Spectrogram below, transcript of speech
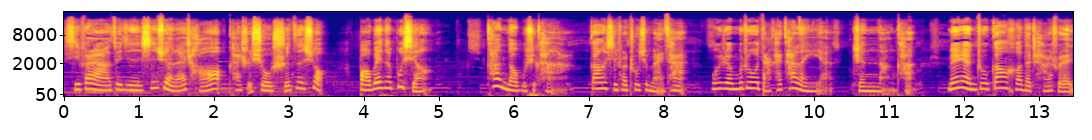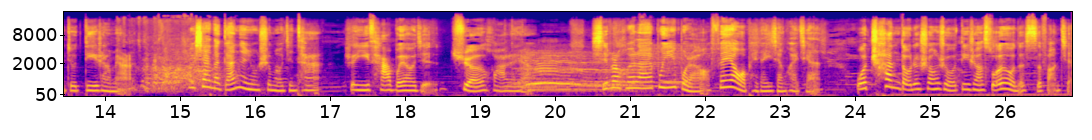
媳妇儿啊，最近心血来潮开始绣十字绣，宝贝的不行，看都不许看啊！刚媳妇儿出去买菜，我忍不住打开看了一眼，真难看，没忍住刚喝的茶水就滴上面了，我吓得赶紧用湿毛巾擦，这一擦不要紧，全花了呀！媳妇儿回来不依不饶，非要我赔她一千块钱，我颤抖着双手递上所有的私房钱，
